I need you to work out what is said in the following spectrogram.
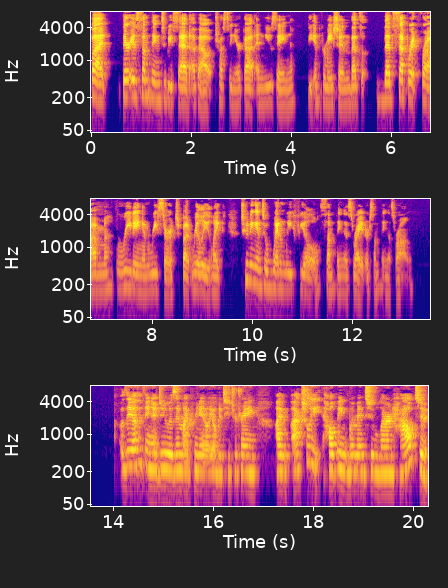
But there is something to be said about trusting your gut and using the information that's that's separate from reading and research, but really like tuning into when we feel something is right or something is wrong. The other thing I do is in my prenatal yoga teacher training, I'm actually helping women to learn how to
